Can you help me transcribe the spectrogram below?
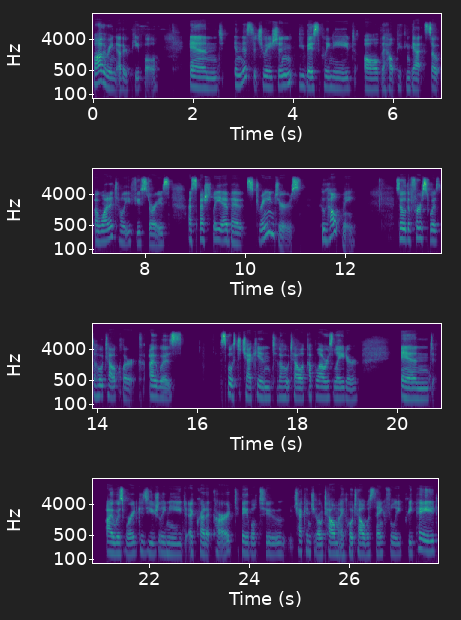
bothering other people. And in this situation you basically need all the help you can get. So i want to tell you a few stories especially about strangers who helped me. So the first was the hotel clerk. I was supposed to check in to the hotel a couple hours later and I was worried because you usually need a credit card to be able to check into your hotel. My hotel was thankfully prepaid,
